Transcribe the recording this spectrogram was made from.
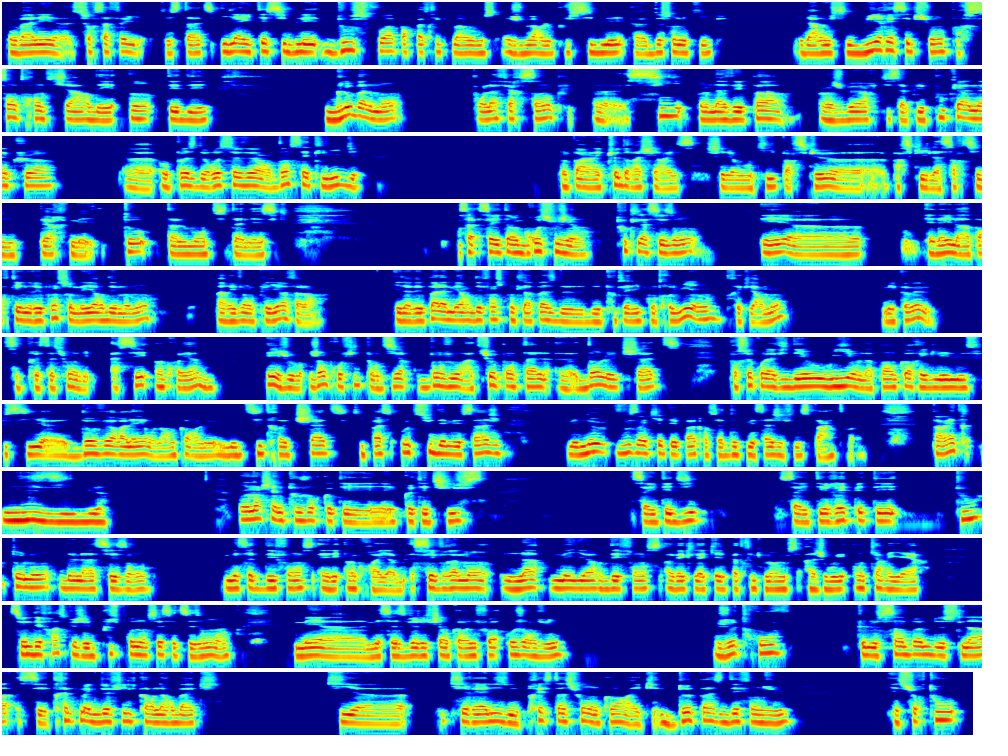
On va aller sur sa feuille de stats. Il a été ciblé 12 fois par Patrick Mahomes, joueur le plus ciblé de son équipe. Il a réussi 8 réceptions pour 130 yards et 1 TD. Globalement, pour la faire simple, si on n'avait pas un joueur qui s'appelait Puka Nakua euh, au poste de receveur dans cette ligue, on parlerait que de Rashid Rice chez les rookies parce que euh, parce qu'il a sorti une perf mais totalement titanesque. Ça, ça a été un gros sujet hein, toute la saison et euh, et là il a apporté une réponse au meilleur des moments arrivé en playoff alors il n'avait pas la meilleure défense contre la passe de, de toute la ligue contre lui hein, très clairement mais quand même, cette prestation, elle est assez incroyable. Et j'en profite pour dire bonjour à Thio Pantal euh, dans le chat. Pour ceux qui ont la vidéo, oui, on n'a pas encore réglé le souci euh, d'overlay, on a encore le, titre chat qui passe au-dessus des messages. Mais ne vous inquiétez pas, quand il y a d'autres messages, ils finissent par être, par être lisibles. On enchaîne toujours côté, côté Chiefs. Ça a été dit, ça a été répété tout au long de la saison. Mais cette défense, elle est incroyable. C'est vraiment la meilleure défense avec laquelle Patrick Mahomes a joué en carrière. C'est une des phrases que j'ai le plus prononcées cette saison, hein. mais euh, mais ça se vérifie encore une fois aujourd'hui. Je trouve que le symbole de cela, c'est Trent McDuffie, cornerback, qui euh, qui réalise une prestation encore avec deux passes défendues et surtout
